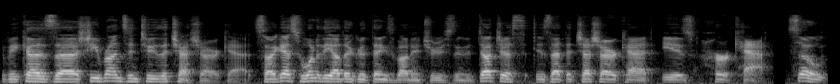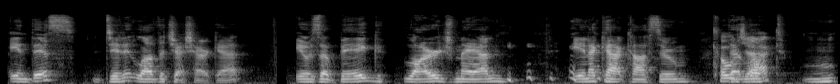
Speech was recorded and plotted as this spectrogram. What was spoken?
because uh, she runs into the Cheshire Cat. So I guess one of the other good things about introducing the Duchess is that the Cheshire Cat is her cat. So in this, didn't love the Cheshire Cat. It was a big, large man in a cat costume that looked m-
